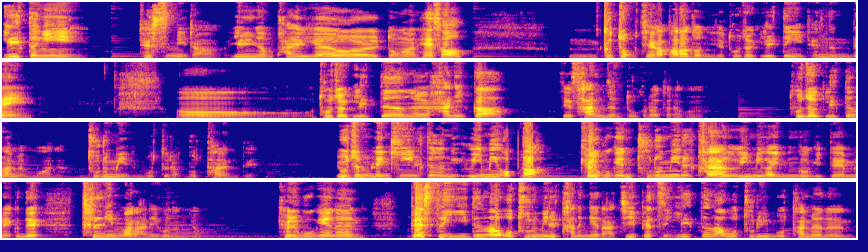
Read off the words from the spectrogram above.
1등이 됐습니다. 1년 8개월 동안 해서 음, 그쪽 제가 바라던 이제 도적 1등이 됐는데 어 도적 1등을 하니까 이제 사람들은 또 그러더라고요. 도적 1등 하면 뭐하냐? 두루미 못 들어 못 하는데 요즘 랭킹 1등은 의미가 없다. 결국엔 두루미를 타야 의미가 있는 거기 때문에 근데 틀린 말 아니거든요. 결국에는 베스트 2등하고 두루미를 타는 게 낫지 베스트 1등하고 두루미 못하면은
